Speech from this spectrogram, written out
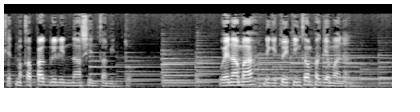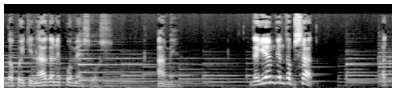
ket makapaglilinasin kaminto. Wenama, digito'y tingkam pagyamanan, gapoy tinagan ni Pumesos. Amen. Gayem ken kabsat, at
